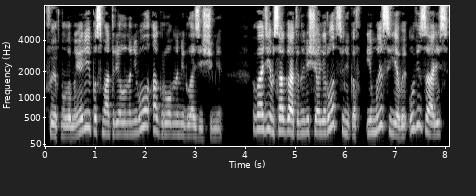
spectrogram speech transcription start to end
— фыркнула Мэри и посмотрела на него огромными глазищами. «Вадим с Агатой навещали родственников, и мы с Евой увязались».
